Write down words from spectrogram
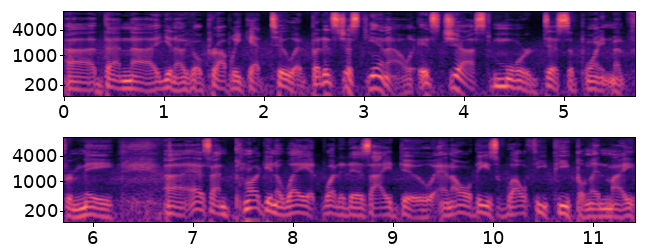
uh, then uh, you know he'll probably get to it. But it's just, you know, it's just more disappointment for me uh, as I'm plugging away at what it is I I do, and all these wealthy people in my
